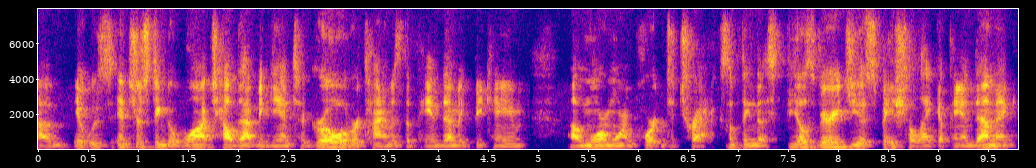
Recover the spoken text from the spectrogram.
um, it was interesting to watch how that began to grow over time as the pandemic became uh, more and more important to track, something that feels very geospatial like a pandemic.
